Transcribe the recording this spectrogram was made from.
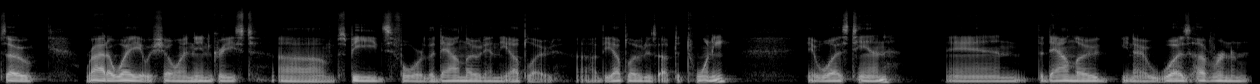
So right away, it was showing increased um, speeds for the download and the upload. Uh, the upload is up to 20. It was 10, and the download, you know, was hovering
